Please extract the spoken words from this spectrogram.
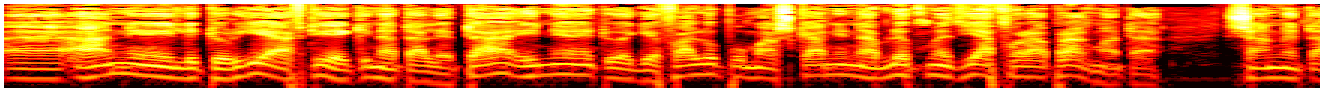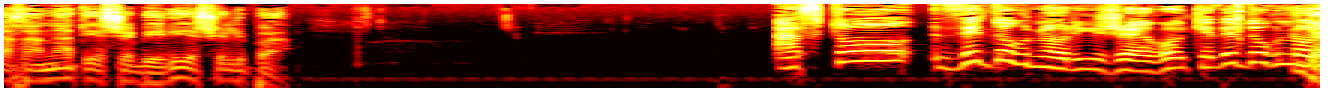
ε, αν η λειτουργία αυτή εκείνα τα λεπτά είναι του εγκεφάλου που μας κάνει να βλέπουμε διάφορα πράγματα σαν μεταθανάτιες εμπειρίες κλπ. Αυτό δεν το γνωρίζω εγώ και δεν το γνωρίζει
